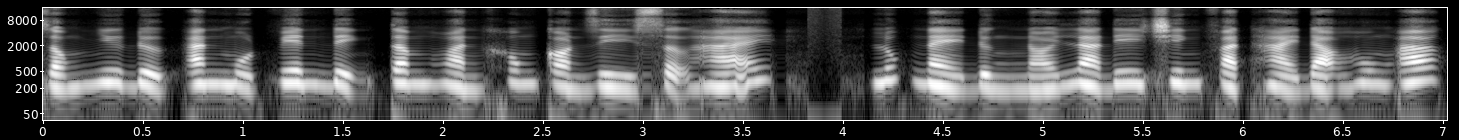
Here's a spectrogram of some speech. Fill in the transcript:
giống như được ăn một viên định tâm hoàn không còn gì sợ hãi. Lúc này đừng nói là đi chinh phạt hải đạo hung ác,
